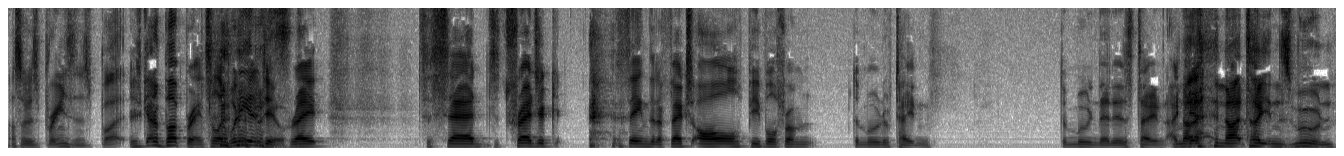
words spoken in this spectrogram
Also, his brains in his butt. He's got a butt brain. So, like, what are you going to do, right? It's a sad, it's a tragic thing that affects all people from the moon of Titan. The moon that is Titan. I Not, can't. not Titan's moon,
